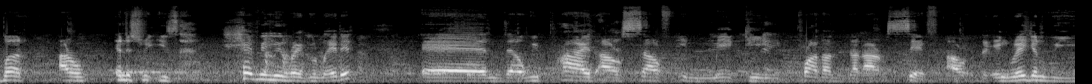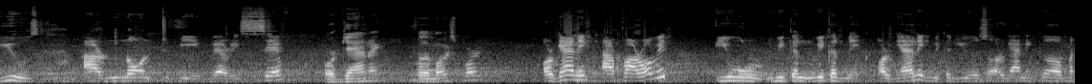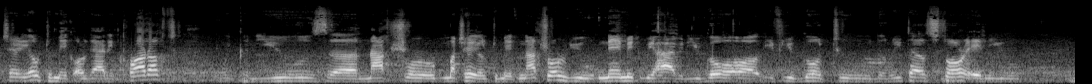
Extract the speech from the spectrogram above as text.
but our industry is heavily regulated, and uh, we pride ourselves in making products that are safe. Our, the ingredients we use are known to be very safe Organic for the most part? organic are part of it you will, we can we can make organic we can use organic uh, material to make organic products can use uh, natural material to make natural. You name it we have it. You go uh, if you go to the retail store and you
